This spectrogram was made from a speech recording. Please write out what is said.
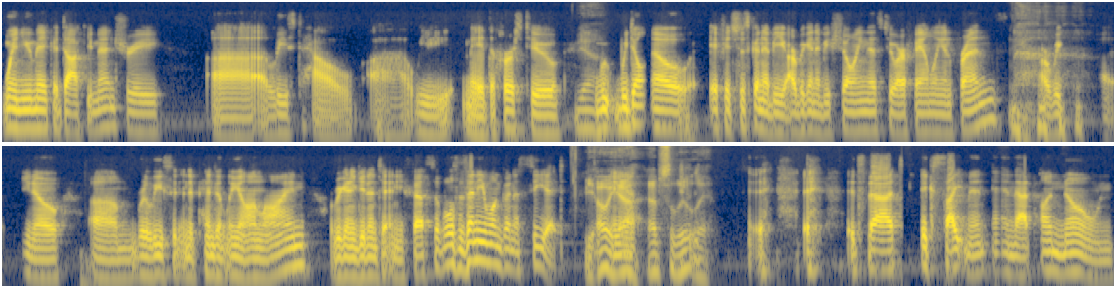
when you make a documentary uh, at least how uh, we made the first two Yeah. we, we don't know if it's just going to be are we going to be showing this to our family and friends are we uh, you know um, release it independently online are we going to get into any festivals is anyone going to see it Oh yeah, Yeah. absolutely. it's that excitement and that unknown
